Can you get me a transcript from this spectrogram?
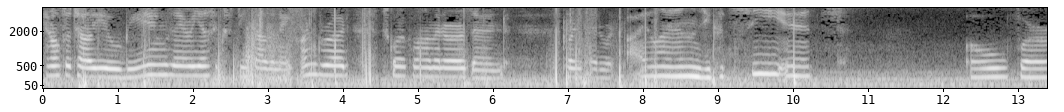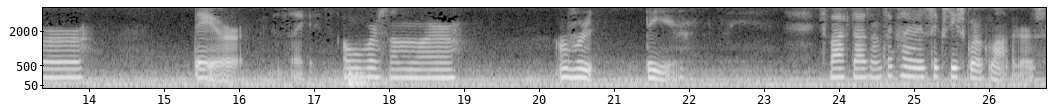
Can also tell you Beijing's area 16,800 square kilometers and Prince Edward Island. You could see it's over there. It's like it's over somewhere over there. It's 5,660 square kilometers.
